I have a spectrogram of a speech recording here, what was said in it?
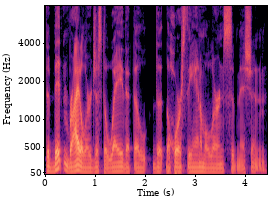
The bit and bridle are just the way that the, the, the horse, the animal, learns submission.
